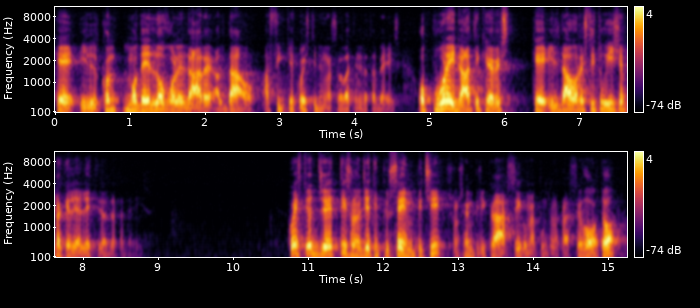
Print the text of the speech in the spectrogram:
che il modello vuole dare al DAO affinché questi vengano salvati nel database, oppure i dati che, che il DAO restituisce perché li ha letti dal database. Questi oggetti sono oggetti più semplici, sono semplici classi, come appunto la classe voto,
